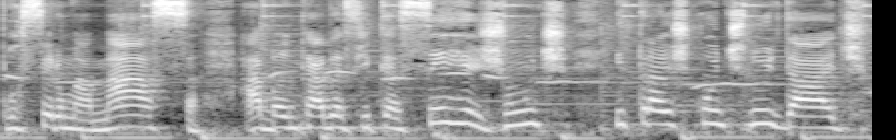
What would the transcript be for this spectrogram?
Por ser uma massa, a bancada fica sem rejunte e traz continuidade,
